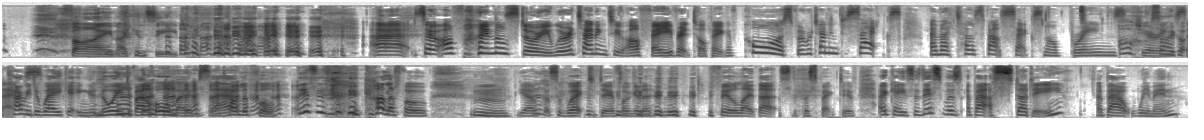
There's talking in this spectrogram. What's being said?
Fine, I concede. Uh, so our final story, we're returning to our favourite topic. Of course, we're returning to sex. Emma, tell us about sex and our brains oh, during sorry, I got sex. carried away getting annoyed about hormones there. Colourful. This is colourful. Mm, yeah, I've got some work to do if I'm going to feel like that's the perspective. Okay, so this was about a study about women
